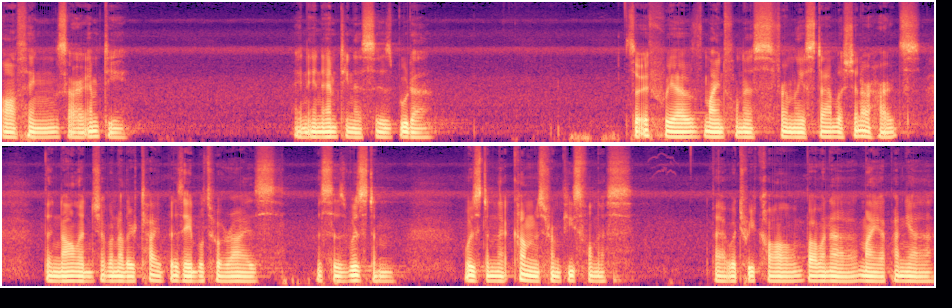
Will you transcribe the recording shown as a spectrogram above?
all things are empty, and in emptiness is Buddha. So, if we have mindfulness firmly established in our hearts, then knowledge of another type is able to arise. This is wisdom, wisdom that comes from peacefulness, that which we call bhavana maya panya,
